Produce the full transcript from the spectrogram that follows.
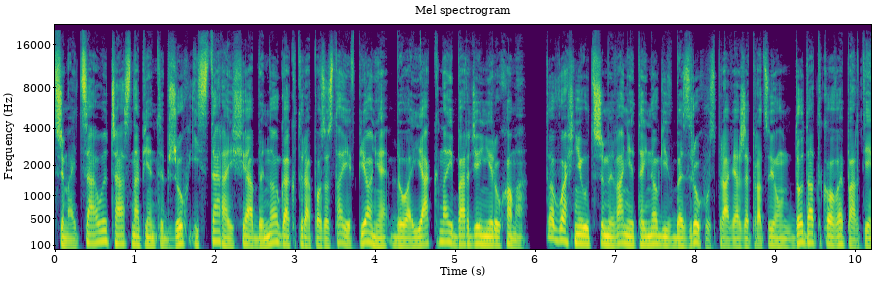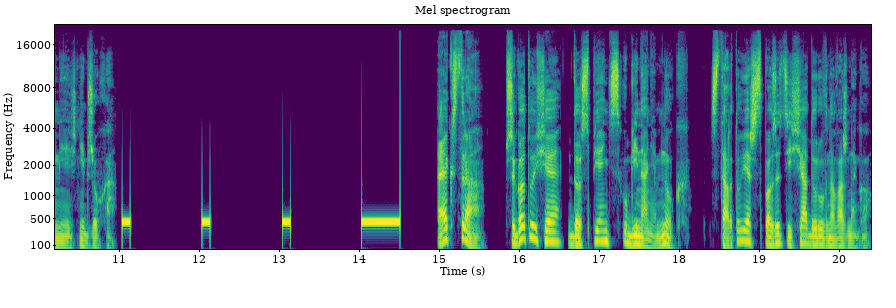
Trzymaj cały czas napięty brzuch i staraj się, aby noga, która pozostaje w pionie, była jak najbardziej nieruchoma. To właśnie utrzymywanie tej nogi w bezruchu sprawia, że pracują dodatkowe partie mięśni brzucha. Ekstra! Przygotuj się do spięć z uginaniem nóg. Startujesz z pozycji siadu równoważnego.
